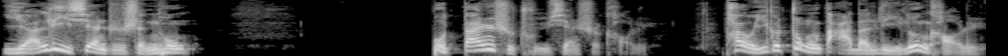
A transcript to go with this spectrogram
严厉限制神通，不单是出于现实考虑，它有一个重大的理论考虑。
